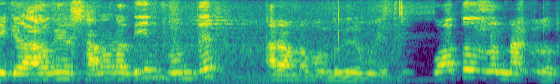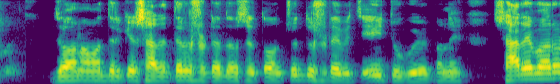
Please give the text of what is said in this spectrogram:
এই গ্রাহকের সারাটা দিন ফোন দেয় আর আমরা বন্ধ করে বইয়েছি কতজন না করা যায় যখন আমাদেরকে সাড়ে তেরোশো টাকা দেওয়া তখন চোদ্দশো টাকা বেচি এইটুকু মানে সাড়ে বারো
